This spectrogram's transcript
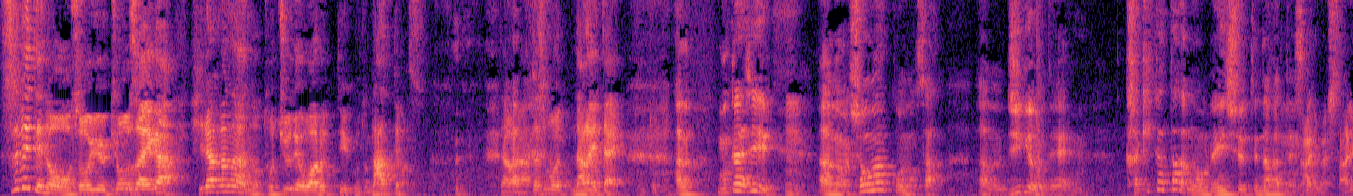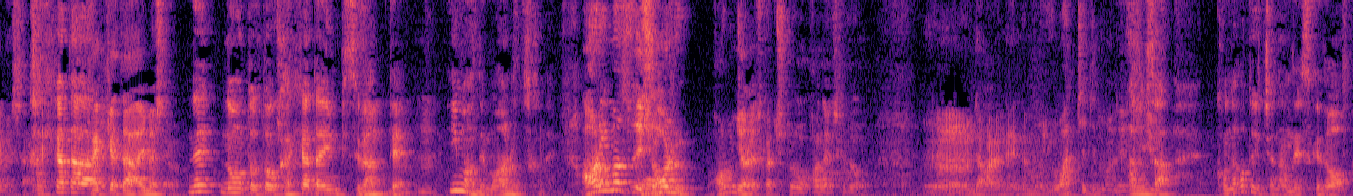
すべてのそういう教材が、ひらがなの途中で終わるっていうことになってます。だから私も習いたい。あの、昔、んあの、小学校のさ、あの、授業で、書き方の練習ってなかったですか、ありました、ありました。書き方、書き方ありましたよ。ね、ノートと書き方鉛筆があって、うんうんうん。今でもあるんですかね？ありますでしょ。ある。あるんじゃないですか？ちょっとわかんないですけど。うーんだからねもう弱っちゃってもうねあのさ、こんなこと言っちゃなんですけど、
